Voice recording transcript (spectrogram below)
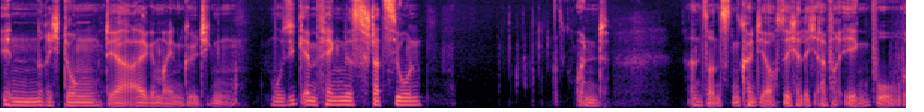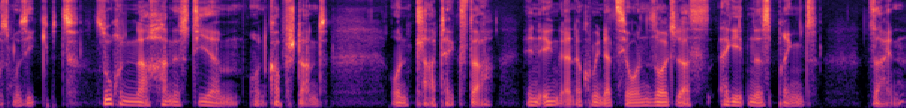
in Richtung der allgemeingültigen Musikempfängnisstation. Und ansonsten könnt ihr auch sicherlich einfach irgendwo, wo es Musik gibt, suchen nach Hannes Diem und Kopfstand und Klartexter in irgendeiner Kombination sollte das Ergebnis bringend sein.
